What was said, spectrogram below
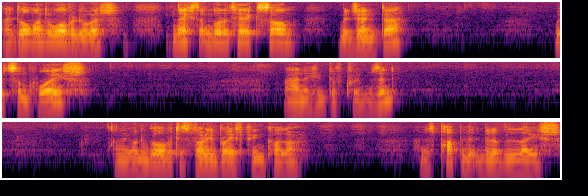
I don't want to overdo it. Next I'm going to take some magenta with some white and a hint of crimson. And I'm going to go with this very bright pink colour and just pop a little bit of light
